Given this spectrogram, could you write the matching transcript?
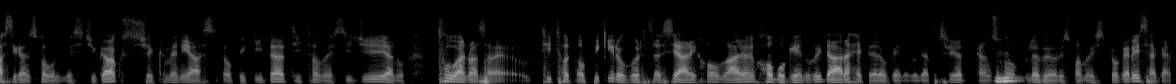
100 განსხვავებული მესიჯი გაქვს, შექმენი 100 ტოპიკი და თითო მესიჯი, ანუ თუ ანუ ასე თითო ტოპიკი როგორც წესი არის ხოლმე არის ჰომოგენური და არა ჰეტეროგენური, რაც ხშირად განსხვავებულია ბევრი სხვა მესიჯ ბროკერისაგან.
